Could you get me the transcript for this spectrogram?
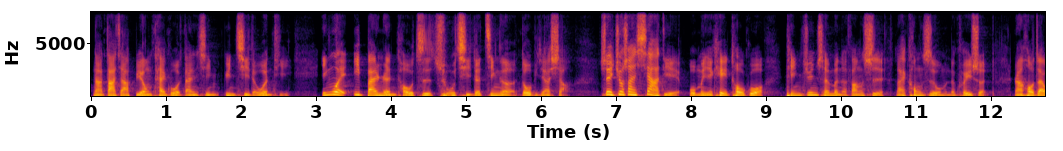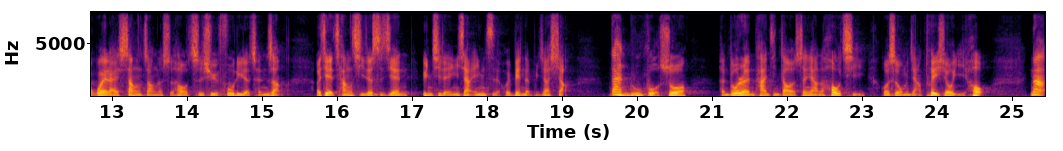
那大家不用太过担心运气的问题，因为一般人投资初期的金额都比较小，所以就算下跌，我们也可以透过平均成本的方式来控制我们的亏损，然后在未来上涨的时候持续复利的成长。而且长期的时间，运气的影响因子会变得比较小。但如果说很多人他已经到了生涯的后期，或是我们讲退休以后，那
